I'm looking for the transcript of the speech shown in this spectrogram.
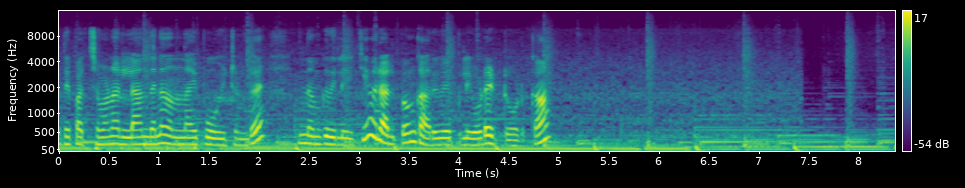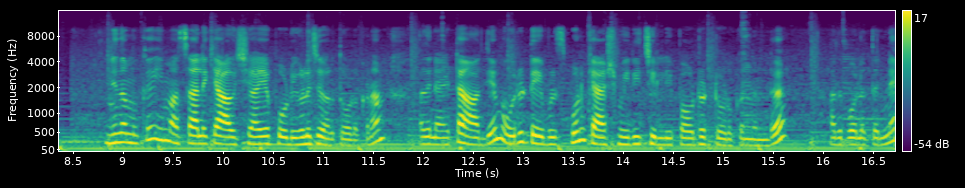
അതെ പച്ചമണം എല്ലാം തന്നെ നന്നായി പോയിട്ടുണ്ട്. ഇനി നമുക്കിതിലേക്ക് ഒരല്പം കറിവേപ്പിലയോടെ ഇട്ട് കൊടുക്കാം. ഇനി നമുക്ക് ഈ മസാലയ്ക്ക് ആവശ്യമായ പൊടികൾ ചേർത്ത് കൊടുക്കണം. അതിനായിട്ട് ആദ്യം ഒരു table spoon Kashmiri chilli powder ഇട്ട് കൊടുക്കുന്നുണ്ട്. അതുപോലെ തന്നെ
